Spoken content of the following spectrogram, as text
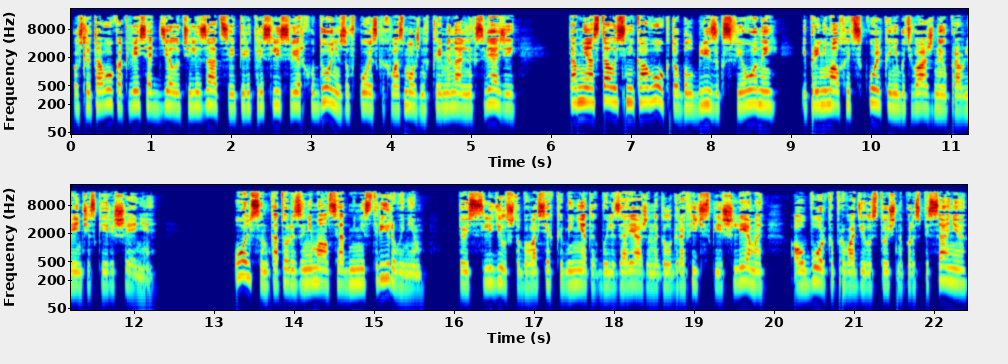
После того, как весь отдел утилизации перетрясли сверху донизу в поисках возможных криминальных связей, там не осталось никого, кто был близок с Фионой и принимал хоть сколько-нибудь важные управленческие решения. Ольсон, который занимался администрированием, то есть следил, чтобы во всех кабинетах были заряжены голографические шлемы, а уборка проводилась точно по расписанию,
